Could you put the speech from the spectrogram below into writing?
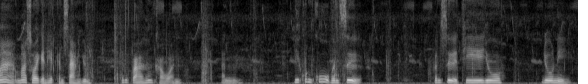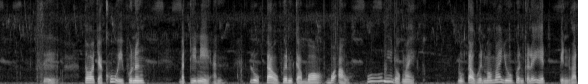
มามาซอยกันเฮ็ดกันสร้างอยู่นี่เทั้งป่าเทั้งเขาอันอัน มีคุณคู่เพิ่นซื้อเพิ่นซื้อที่อยู่อยู่นี่ซื้อต่อจากคู่อีกผู้หนึ่งบัดที่นี่อัน ลูกเต้าเพิ่นกับบ่บ่เอาโอ้มีดอกไม้ลูกเต้าเพิ่นบ่มาอยู่เพิ่นก็เลยเฮ็ดเป็นวัด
